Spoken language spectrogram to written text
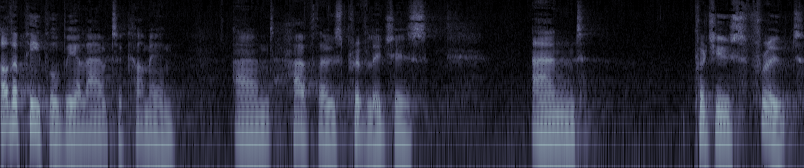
other people will be allowed to come in and have those privileges and produce fruit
